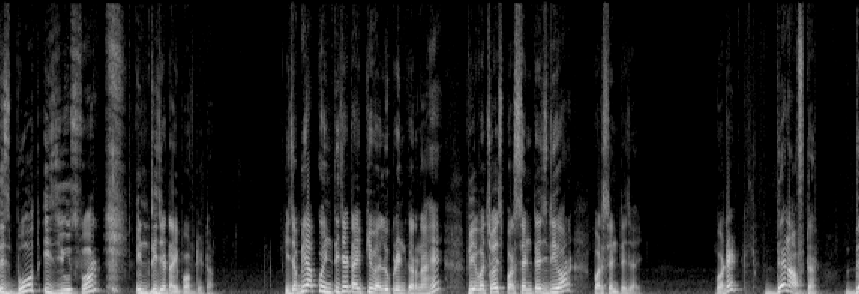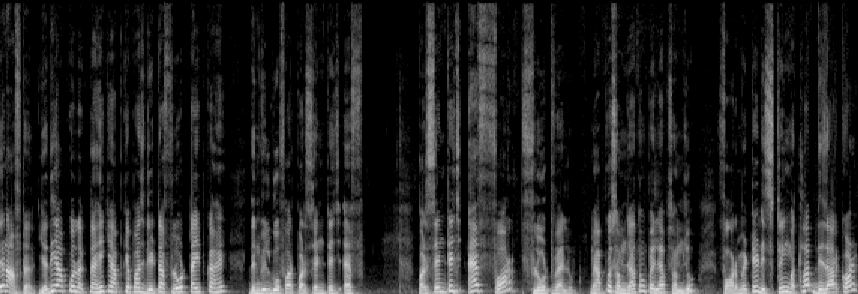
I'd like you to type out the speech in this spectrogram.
This both is used for integer type of data. कि जब भी आपको इंटीजर टाइप की वैल्यू प्रिंट करना है we have a choice percentage d और percentage i got it then after then after यदि आपको लगता है कि आपके पास डेटा फ्लोट टाइप का है then will go for percentage f percentage f for float value मैं आपको समझाता हूँ, पहले आप समझो। फॉर्मेटेड स्ट्रिंग मतलब these are called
